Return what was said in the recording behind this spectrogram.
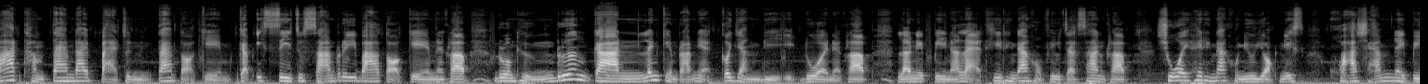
มารถทำแต้มได้ 8.1 แต้มต่อเกม กับอีก 4.3 รีบาวต่อเกมนะครับรวมถึงเรื่องการเล่นเกมรับเนี่ยก็ยังดีอีกด้วยนะครับแล้วในปีนั้นแหละที่ทางด้านของฟิลแจ็กสันครับช่วยให้ทางด้านของนิวยอร์กนิกส์คว้าแชมป์ในปี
